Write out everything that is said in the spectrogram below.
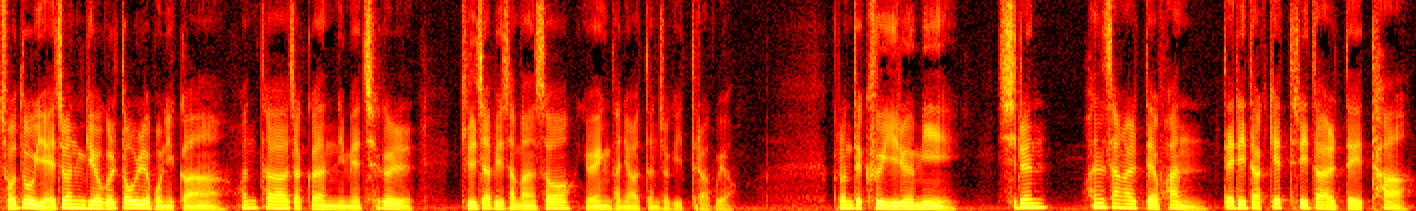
저도 예전 기억을 떠올려 보니까 환타 작가님의 책을 길잡이 삼아서 여행 다녀왔던 적이 있더라고요. 그런데 그 이름이 실은 환상할 때 환, 때리다 깨트리다 할 때의 타,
